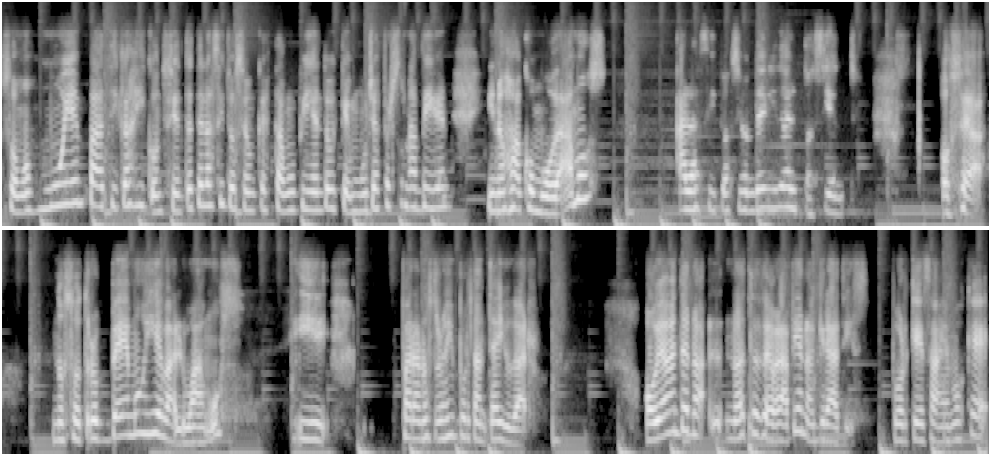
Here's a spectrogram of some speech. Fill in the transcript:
somos muy empáticas y conscientes de la situación que estamos viviendo y que muchas personas viven y nos acomodamos a la situación de vida del paciente. O sea, nosotros vemos y evaluamos y para nosotros es importante ayudar. Obviamente nuestra terapia no es gratis, porque sabemos que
